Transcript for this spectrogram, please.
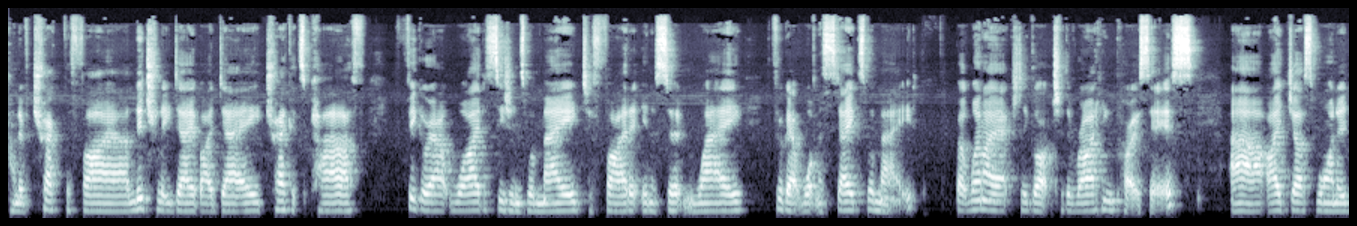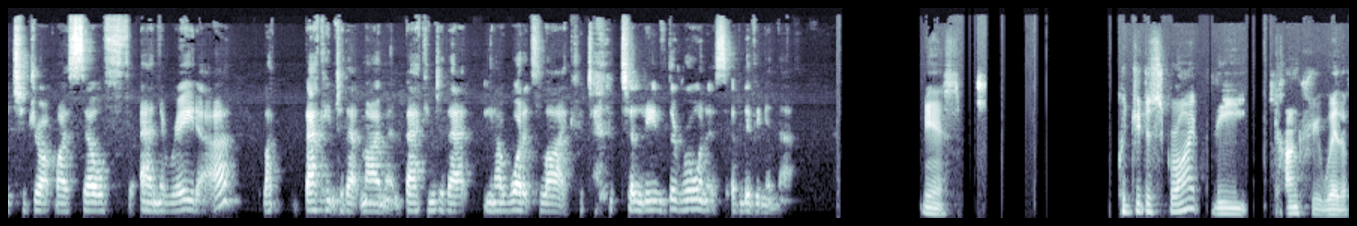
kind of track the fire literally day by day, track its path, figure out why decisions were made to fight it in a certain way, figure out what mistakes were made. But when I actually got to the writing process, uh, I just wanted to drop myself and the reader like back into that moment, back into that, you know, what it's like to, to live the rawness of living in that. Yes. Could you describe the country where the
